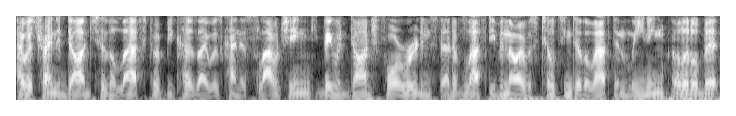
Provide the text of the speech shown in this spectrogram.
I was trying to dodge to the left, but because I was kind of slouching, they would dodge forward instead of left, even though I was tilting to the left and leaning a little bit.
